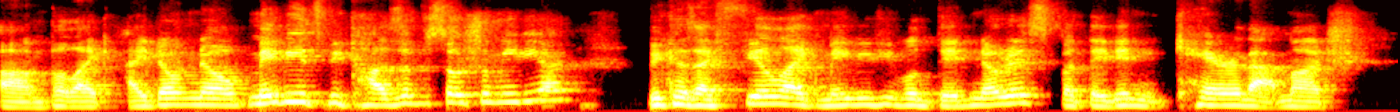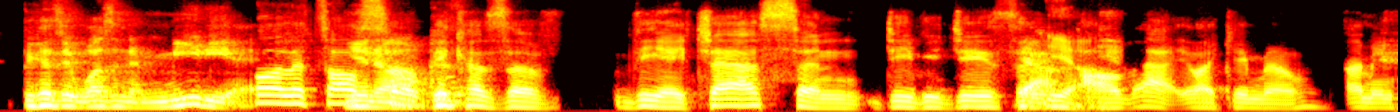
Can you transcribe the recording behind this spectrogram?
Um, but like, I don't know. Maybe it's because of social media, because I feel like maybe people did notice, but they didn't care that much because it wasn't immediate. well, it's also know, 'cause- because of VHS and DVDs and Yeah. all that. Like, you know, I mean,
